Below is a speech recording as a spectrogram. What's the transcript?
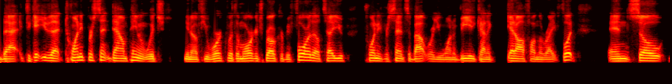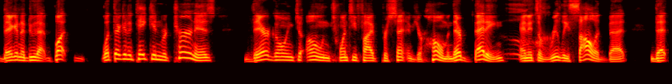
that to get you to that 20% down payment which, you know, if you worked with a mortgage broker before, they'll tell you 20% is about where you want to be to kind of get off on the right foot. And so they're going to do that, but what they're going to take in return is they're going to own 25% of your home and they're betting and it's a really solid bet that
